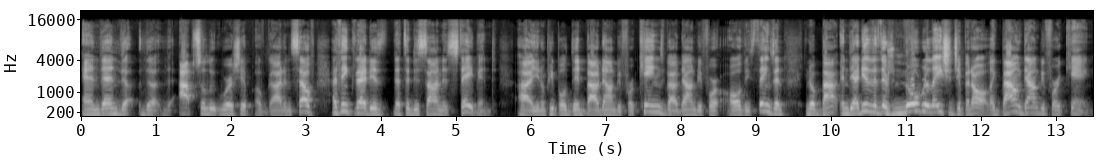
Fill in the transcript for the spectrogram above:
and then the, the, the absolute worship of God Himself. I think that is that's a dishonest statement. Uh, you know, people did bow down before kings, bow down before all these things, and you know, bow and the idea that there's no relationship at all, like bowing down before a king,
